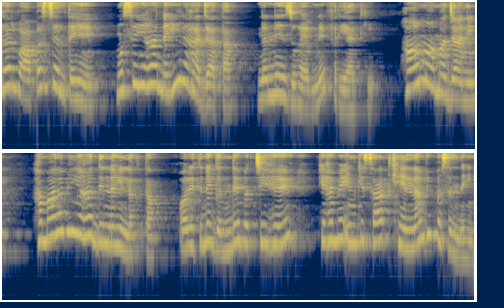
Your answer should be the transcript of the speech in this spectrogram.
گھر واپس چلتے ہیں۔ مجھ سے یہاں نہیں رہا جاتا۔ ننے زہیب نے فریاد کی۔ ہاں ماما جانی، ہمارا بھی یہاں دل نہیں لگتا۔ اور اتنے گندے بچے ہیں کہ ہمیں ان کے ساتھ کھیلنا بھی پسند نہیں۔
